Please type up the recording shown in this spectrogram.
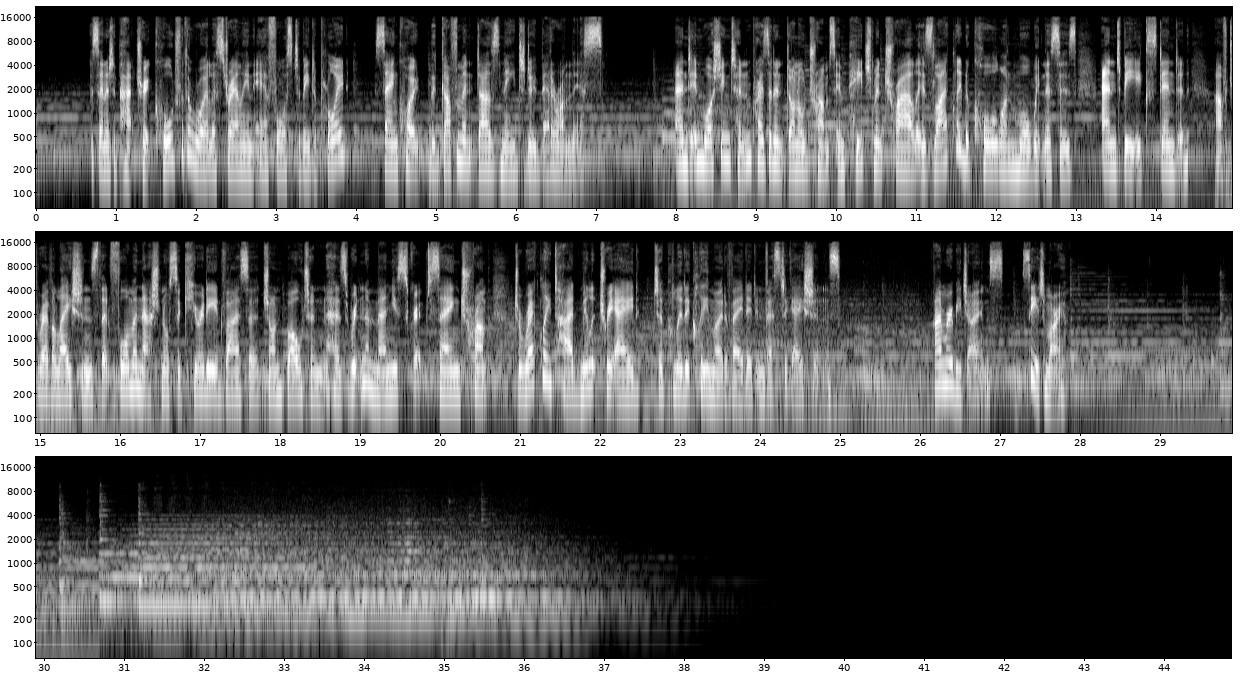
Senator Patrick called for the Royal Australian Air Force to be deployed, saying, quote, the government does need to do better on this. And in Washington, President Donald Trump's impeachment trial is likely to call on more witnesses and be extended after revelations that former National Security Advisor John Bolton has written a manuscript saying Trump directly tied military aid to politically motivated investigations. I'm Ruby Jones. See you tomorrow.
